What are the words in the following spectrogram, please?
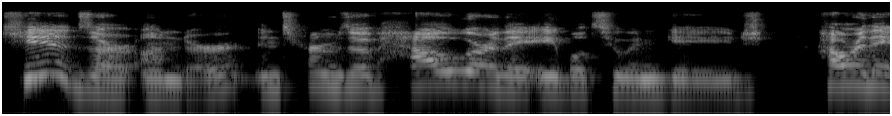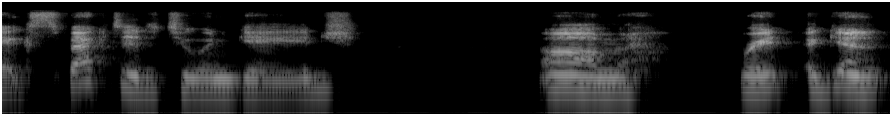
kids are under in terms of how are they able to engage? How are they expected to engage? Um, right? Again,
